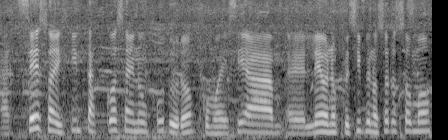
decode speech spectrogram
acceso a distintas cosas en un futuro. Como decía Leo en un principio, nosotros somos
